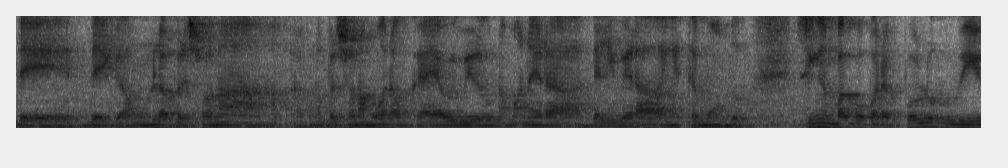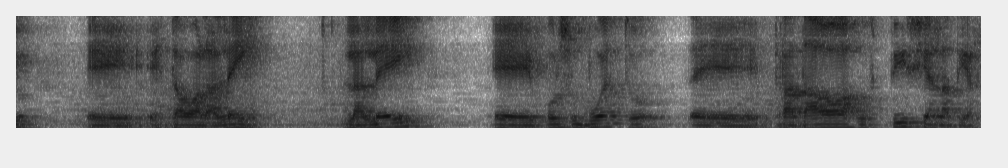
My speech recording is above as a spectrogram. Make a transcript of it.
de, que aún la persona, una persona muera, aunque haya vivido de una manera deliberada en este mundo. Sin embargo, para el pueblo judío, eh, estaba la ley. La ley, eh, por supuesto, eh, trataba justicia en la tierra.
